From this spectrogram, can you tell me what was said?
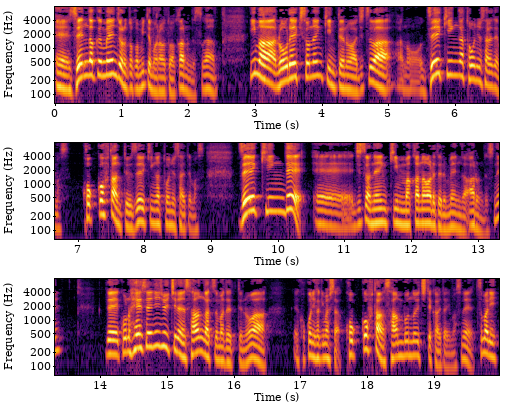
えー、全額免除のとこ見てもらうとわかるんですが、今、老齢基礎年金っていうのは実は、あの、税金が投入されています。国庫負担という税金が投入されています。税金で、えー、実は年金賄われている面があるんですね。で、この平成21年3月までっていうのは、ここに書きました。国庫負担3分の1って書いてありますね。つまり、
